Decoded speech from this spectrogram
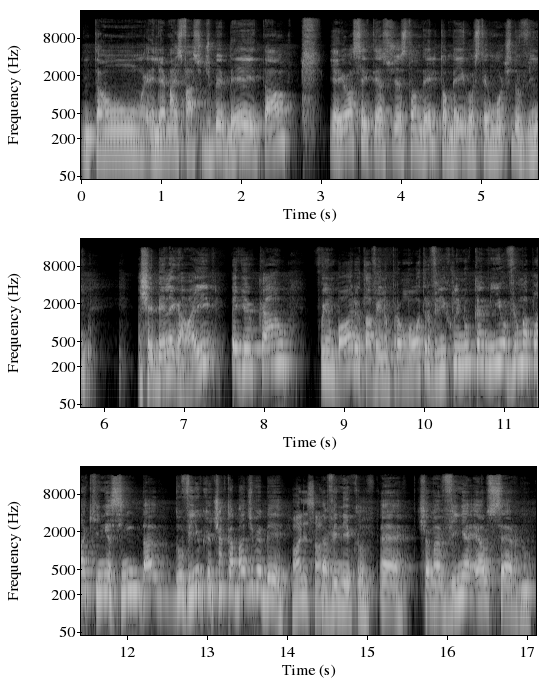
Então ele é mais fácil de beber e tal. E aí eu aceitei a sugestão dele, tomei, gostei um monte do vinho. Achei bem legal. Aí peguei o carro, Fui embora, eu tava indo para uma outra vinícola e no caminho eu vi uma plaquinha assim da, do vinho que eu tinha acabado de beber. Olha só. Da vinícola. É, chama Vinha El Cerno.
